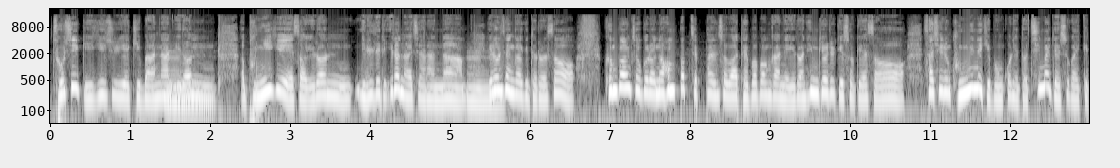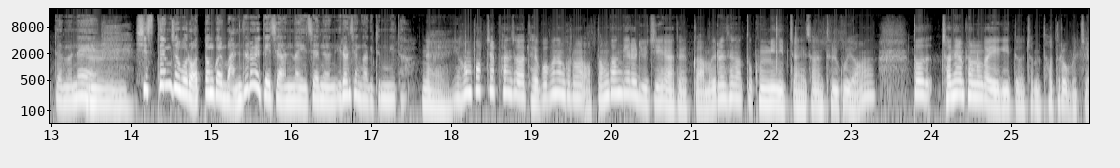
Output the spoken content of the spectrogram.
조직 이기주의에 기반한 음. 이런 분위기에서 이런 일들이 일어나지 않았나 음. 이런 생각 생각이 들어서 근본적으로는 헌법재판소와 대법원 간의 이런 힘겨루기 속에서 사실은 국민의 기본권이 더 침해될 수가 있기 때문에 음. 시스템적으로 어떤 걸 만들어야 되지 않나 이제는 이런 생각이 듭니다. 네. 헌법재판소와 대법원은 그럼 어떤 관계를 유지해야 될까 뭐 이런 생각도 국민 입장에서는 들고요. 또 전혜연 평론가 얘기도 좀 더 들어보죠.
